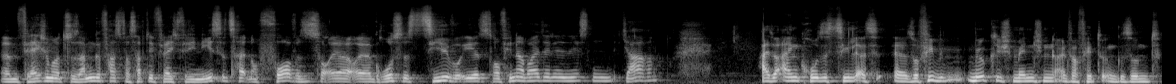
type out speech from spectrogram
Ähm, vielleicht nochmal zusammengefasst, was habt ihr vielleicht für die nächste Zeit noch vor? Was ist so euer, euer großes Ziel, wo ihr jetzt darauf hinarbeitet in den nächsten Jahren? Also ein großes Ziel ist, äh, so viel wie möglich Menschen einfach fit und gesund zu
